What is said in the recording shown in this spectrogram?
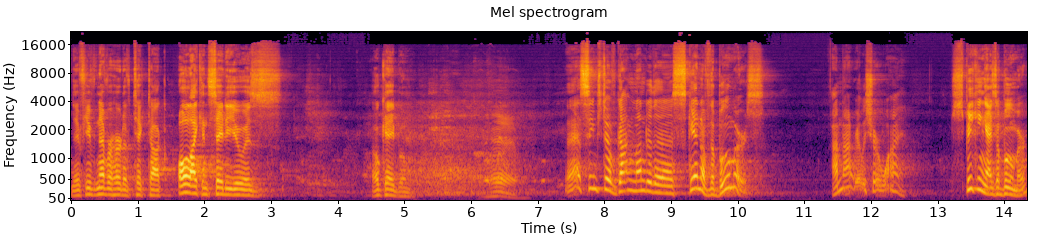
If you've never heard of TikTok, all I can say to you is, okay, boom. That seems to have gotten under the skin of the boomers. I'm not really sure why. Speaking as a boomer,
